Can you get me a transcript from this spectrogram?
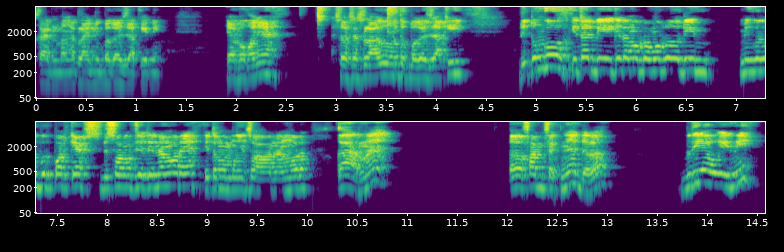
Keren banget lah ini Bagazaki ini. Ya pokoknya sukses selalu untuk Bagazaki ditunggu kita di kita ngobrol-ngobrol di minggu libur podcast The Soul of Jatinangor ya. Kita ngomongin soal Nangor. Karena eh, fun fact-nya adalah beliau ini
